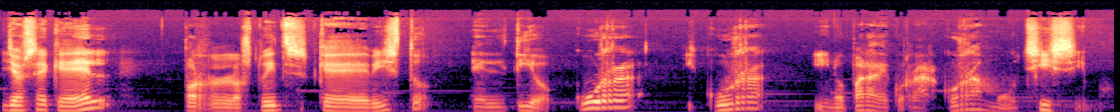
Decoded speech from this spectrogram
Yo sé que él por los tweets que he visto el tío curra y curra y no para de currar, curra muchísimo.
